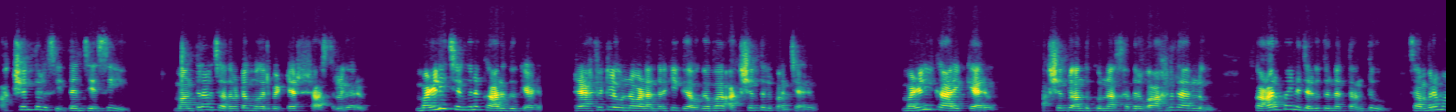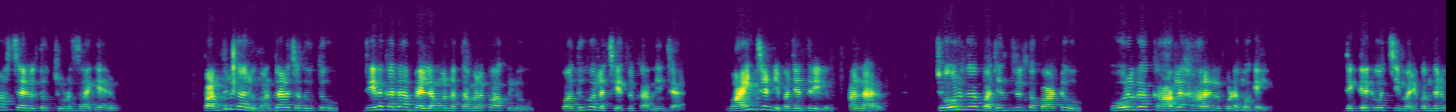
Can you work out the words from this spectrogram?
అక్షంతలు సిద్ధం చేసి మంత్రాలు చదవటం మొదలుపెట్టారు శాస్త్రులు గారు. మళ్ళీ చెంగున కారు దూకాడు. ట్రాఫిక్లో ఉన్న వాళ్ళందరికీ గబగబా అక్షంతలు పంచాడు. మళ్ళీ కారెక్కారు. అక్షంతలు అందుకున్న సదరు వాహనదారులు కారు పైన జరుగుతున్న తంతు సంభ్రమాశ్చర్యాలతో చూడసాగారు. పంతులు గారు మంత్రాలు చదువుతూ జీలకర్ర బెల్లం ఉన్న తమలపాకులు వధువుల చేతులకు అందించారు. వాయించండి భజంత్రీలు అన్నాడు. జోరుగా భజంత్రులతో పాటు హోరుగా కార్ల హారన్లు కూడా మొగాయి. దగ్గరికి వచ్చి మరికొందరు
